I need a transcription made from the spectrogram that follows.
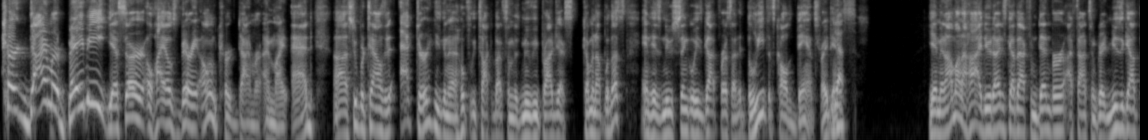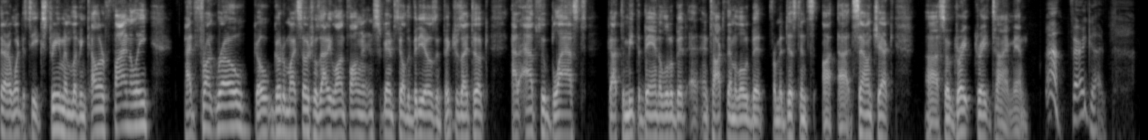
Kurt Deimer, baby. Yes, sir. Ohio's very own Kurt Deimer, I might add. Uh, super talented actor. He's going to hopefully talk about some of his movie projects coming up with us and his new single he's got for us. I believe it's called Dance, right, Dan? Yes. Yeah, man, I'm on a high, dude. I just got back from Denver. I found some great music out there. I went to see Extreme and Living Colour finally. Had front row. Go go to my socials, at Ilan Fong on Instagram to see all the videos and pictures I took. Had an absolute blast. Got to meet the band a little bit and, talk to them a little bit from a distance uh, at sound check. Uh, so great, great time, man. Ah, very good.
